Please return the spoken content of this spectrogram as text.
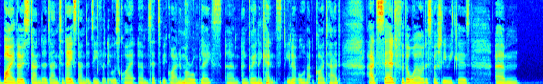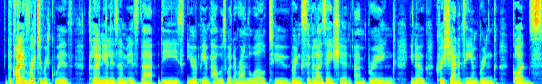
by those standards and today's standards, even it was quite um, said to be quite an immoral place um, and going against you know all that God had had said for the world, especially because um, the kind of rhetoric with colonialism is that these European powers went around the world to bring civilization and bring, you know, Christianity and bring God's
